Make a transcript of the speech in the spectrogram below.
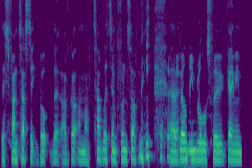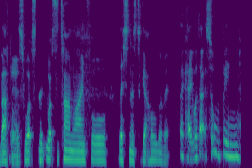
this fantastic book that I've got on my tablet in front of me, uh, building rules for gaming battles. What's the what's the timeline for listeners to get hold of it? Okay, well, that's all been.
